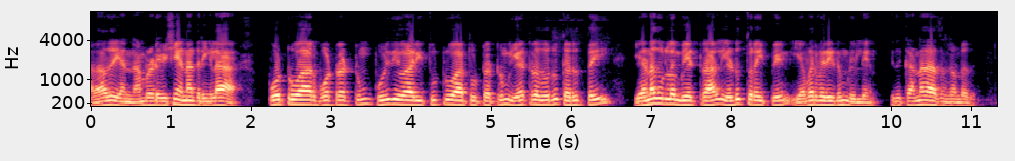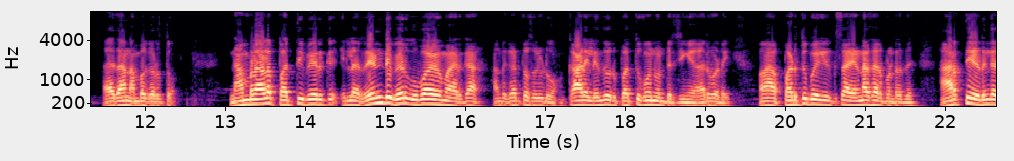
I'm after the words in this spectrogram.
அதாவது என் நம்மளுடைய விஷயம் என்ன தெரியுங்களா? போற்றுவார் போற்றற்றும் புழுதிவாரி தூற்றுவார் தூற்றற்றும் ஏற்றதொரு கருத்தை எனதுள்ளம் ஏற்றால் எடுத்துரைப்பேன் எவர்வரிடும் நில்லேன். இது கண்ணதாசன் சொன்னது அதுதான் நம்ம கருத்தம். நம்மளால் பத்து பேருக்கு இல்லை ரெண்டு பேருக்கு உபயோகமாக இருக்கா? அந்த கருத்தை சொல்லிவிடுவோம் காலையிலேருந்து ஒரு பத்து ஃபோன் வந்துருச்சிங்க அறுவடை. படுத்து போயிருக்கு சார். என்ன சார் பண்ணுறது அறுத்து எடுங்க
